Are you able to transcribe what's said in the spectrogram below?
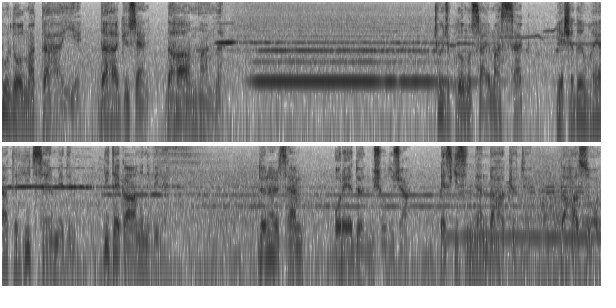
Burada olmak daha iyi, daha güzel, daha anlamlı. Çocukluğumu saymazsak, yaşadığım hayatı hiç sevmedim. Bir tek anını bile. Dönersem oraya dönmüş olacağım. Eskisinden daha kötü, daha zor,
